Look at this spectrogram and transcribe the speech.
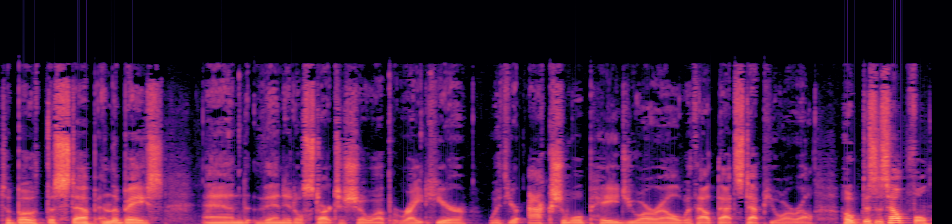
to both the step and the base, and then it'll start to show up right here with your actual page URL without that step URL. Hope this is helpful.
